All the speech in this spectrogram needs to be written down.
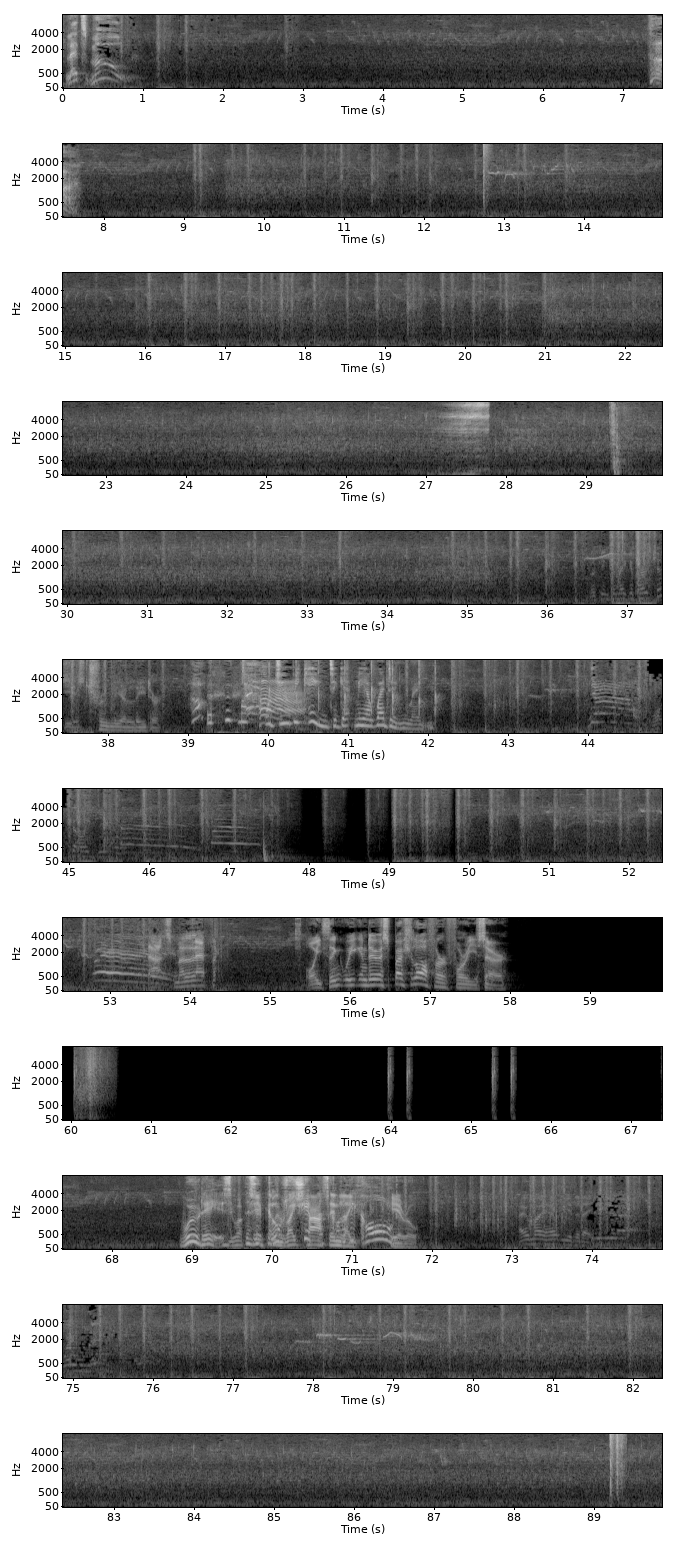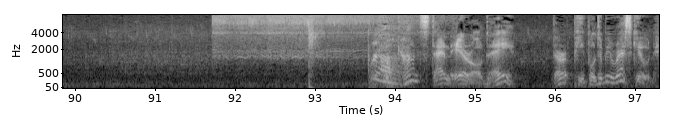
Let's move. Looking to make a purchase? He is truly a leader. Would you be keen to get me a wedding ring? That's Maleficus. I think we can do a special offer for you, sir. Word is, You have there's a taken the ghost right ship path that's in gonna be life, hero. How may I help you today? We can't stand here all day. There are people to be rescued.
